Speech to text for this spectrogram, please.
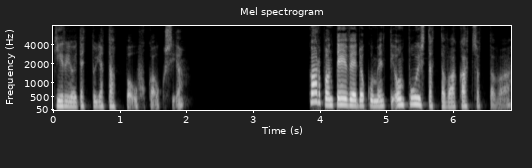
kirjoitettuja tappouhkauksia. Karpon TV-dokumentti on puistattavaa katsottavaa.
